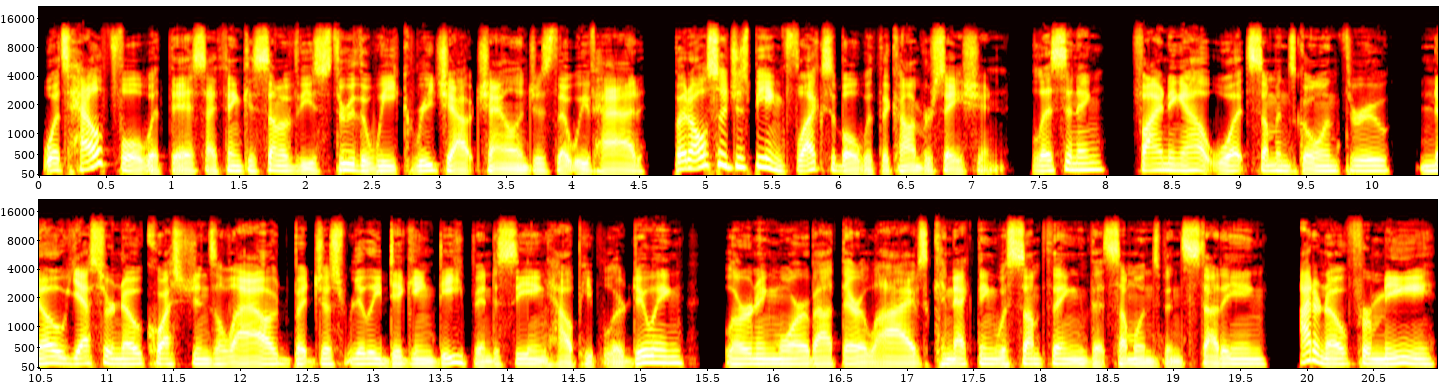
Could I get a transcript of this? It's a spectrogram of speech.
what's helpful with this, I think, is some of these through the week reach out challenges that we've had, but also just being flexible with the conversation, listening, finding out what someone's going through. No yes or no questions allowed, but just really digging deep into seeing how people are doing, learning more about their lives, connecting with something that someone's been studying. I don't know, for me,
